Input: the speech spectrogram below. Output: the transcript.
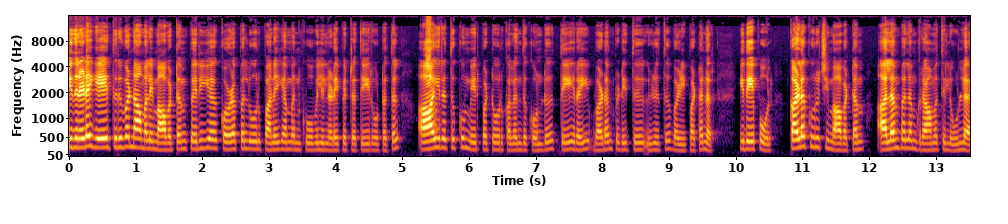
இதனிடையே திருவண்ணாமலை மாவட்டம் பெரிய கொழப்பல்லூர் பனையம்மன் கோவிலில் நடைபெற்ற தேரோட்டத்தில் ஆயிரத்துக்கும் மேற்பட்டோர் கலந்து கொண்டு தேரை வடம் பிடித்து இழுத்து வழிபட்டனர். இதேபோல் கள்ளக்குறிச்சி மாவட்டம் அலம்பலம் கிராமத்தில் உள்ள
